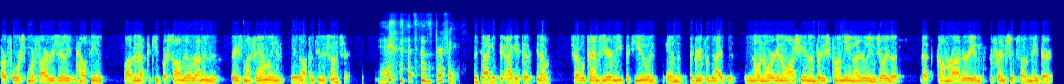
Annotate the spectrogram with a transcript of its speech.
our forest more fire resilient and healthy, and log enough to keep our sawmill running and raise my family and fade off into the sunset. Yeah, that sounds perfect. I get to I get to you know several times a year meet with you and and the group of guys that you know in Oregon and Washington and British Columbia, and I really enjoy the that camaraderie and the friendships I've made there.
